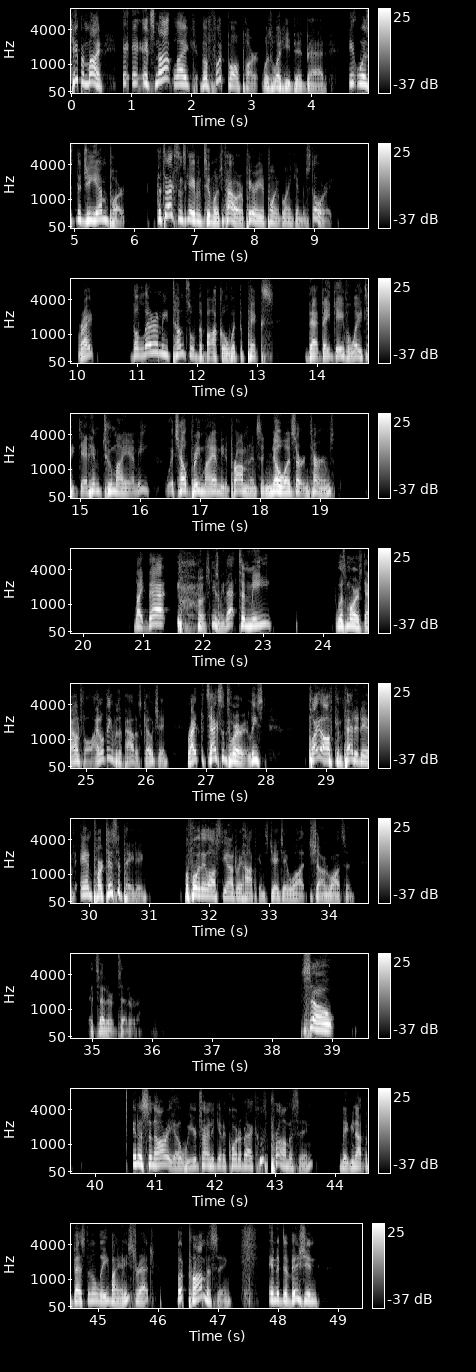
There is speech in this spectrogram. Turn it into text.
Keep in mind, it, it's not like the football part was what he did bad. It was the GM part. The Texans gave him too much power, period, point blank, end of story. Right? The Laremy Tunsil debacle with the picks that they gave away to get him to Miami which helped bring Miami to prominence in no uncertain terms, Like that, excuse me, that to me was more his downfall. I don't think it was about his coaching, right? The Texans were at least playoff competitive and participating before they lost DeAndre Hopkins, JJ Watt, Deshaun Watson, et cetera, et cetera. So, in a scenario where you're trying to get a quarterback who's promising, maybe not the best in the league by any stretch, but promising in a division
